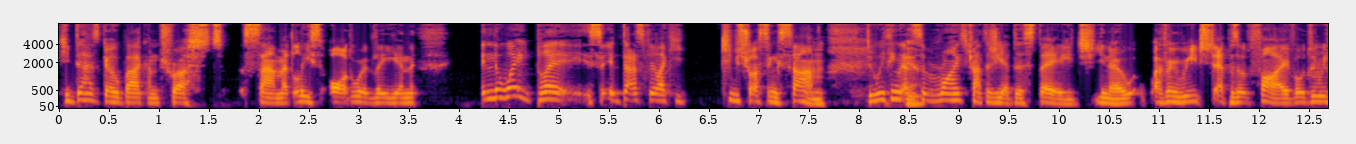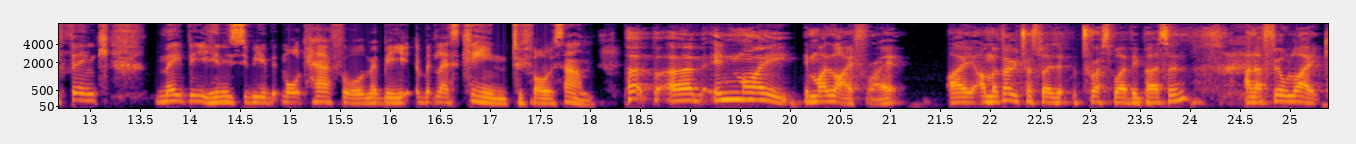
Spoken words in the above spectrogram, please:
he does go back and trust Sam at least outwardly, and in the way he plays, it does feel like he keeps trusting Sam. Do we think that's Yeah. the right strategy at this stage? You know, having reached episode five, or do we think maybe he needs to be a bit more careful, maybe a bit less keen to follow Sam? Per, per- um, in my in my life, right, I I'm a very trustworthy trustworthy person, and I feel like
